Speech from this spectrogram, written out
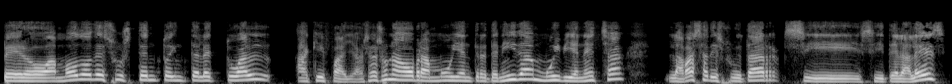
pero a modo de sustento intelectual, aquí falla. O sea, es una obra muy entretenida, muy bien hecha, la vas a disfrutar si, si te la lees,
